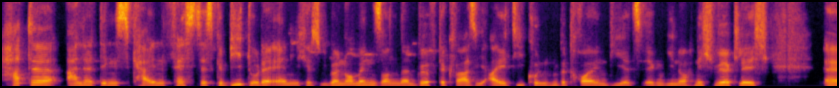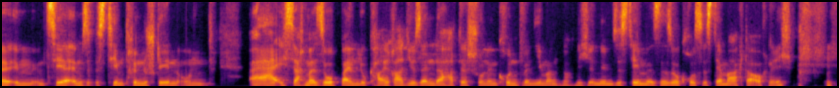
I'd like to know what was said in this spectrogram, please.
hatte allerdings kein festes Gebiet oder ähnliches übernommen, sondern dürfte quasi all die Kunden betreuen, die jetzt irgendwie noch nicht wirklich äh, im, im CRM-System drinstehen. Und äh, ich sag mal so, beim Lokalradiosender hat es schon einen Grund, wenn jemand noch nicht in dem System ist. Ne? So groß ist der Markt da auch nicht.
